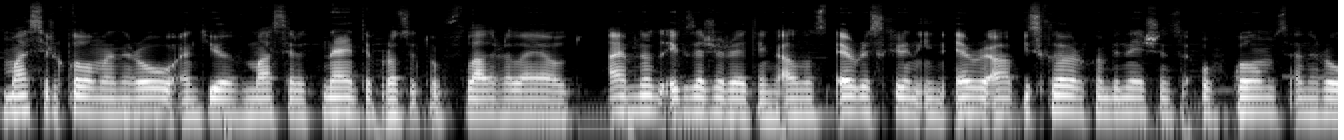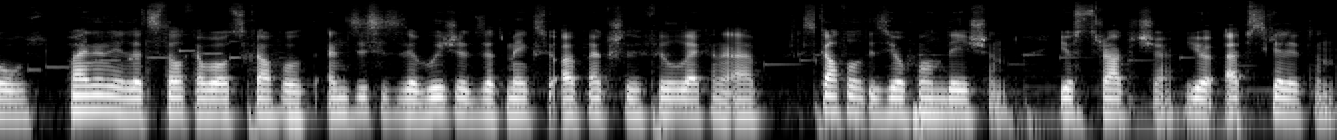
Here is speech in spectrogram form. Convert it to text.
Master column and row and you have mastered 90% of Flutter layout. I'm not exaggerating, almost every screen in every app is clever combinations of columns and rows. Finally, let's talk about Scaffold, and this is the widget that makes your app actually feel like an app. Scaffold is your foundation, your structure, your app skeleton.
